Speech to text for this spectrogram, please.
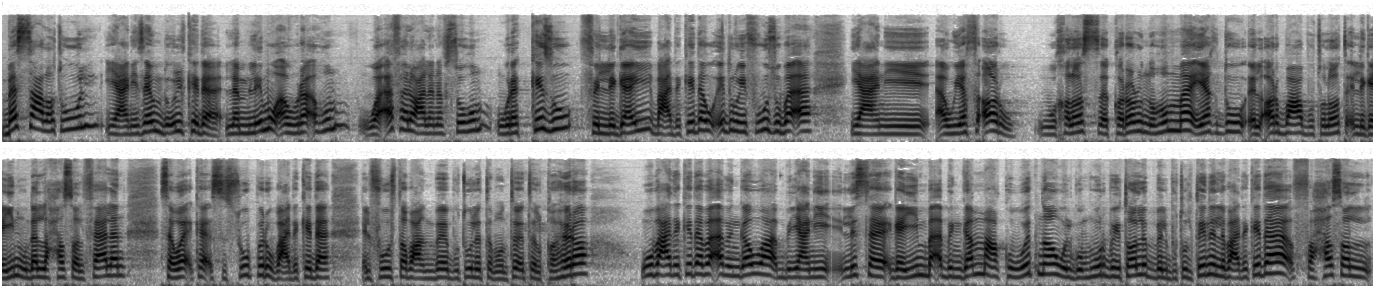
بس على طول يعني زي ما بنقول كده لملموا أوراقهم وقفلوا على نفسهم وركزوا في اللي جاي بعد كده وقدروا يفوزوا بقى يعني أو يثأروا. وخلاص قرروا إن هم ياخدوا الأربع بطولات اللي جايين وده اللي حصل فعلا سواء كأس السوبر وبعد كده الفوز طبعا ببطولة منطقة القاهرة. وبعد كده بقى بنجوع يعني لسه جايين بقى بنجمع قوتنا والجمهور بيطالب بالبطولتين اللي بعد كده فحصل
